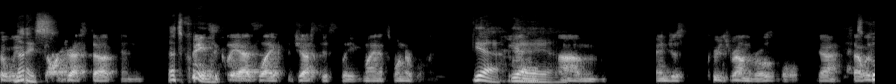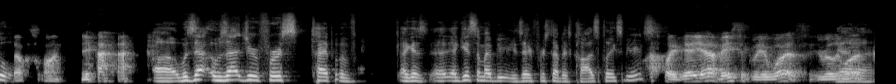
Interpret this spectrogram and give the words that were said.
So we Nice. all dressed up and that's cool. basically as like the Justice League minus Wonder Woman. Yeah, yeah, yeah. yeah. Um, and just cruise around the Rose Bowl. Yeah, That's that was cool. that was fun. Yeah, Uh, was that was that your first type of? I guess I guess that might be. Is that your first type of cosplay experience? like yeah, yeah. Basically, it was. It really yeah, was.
